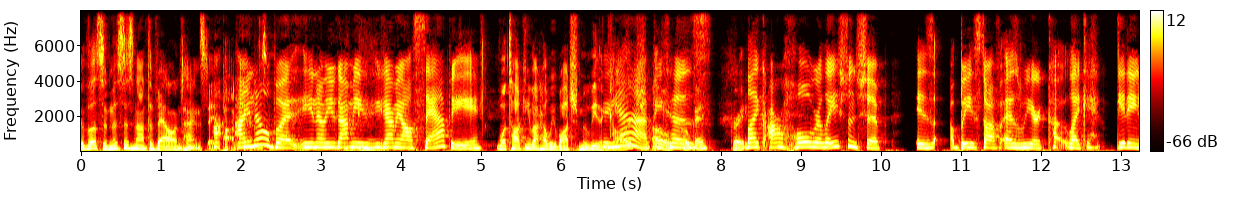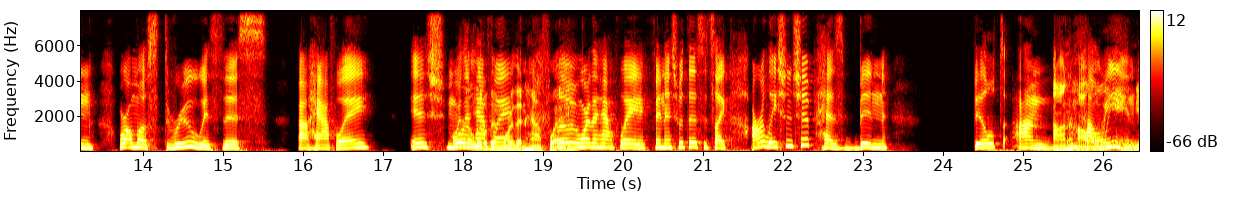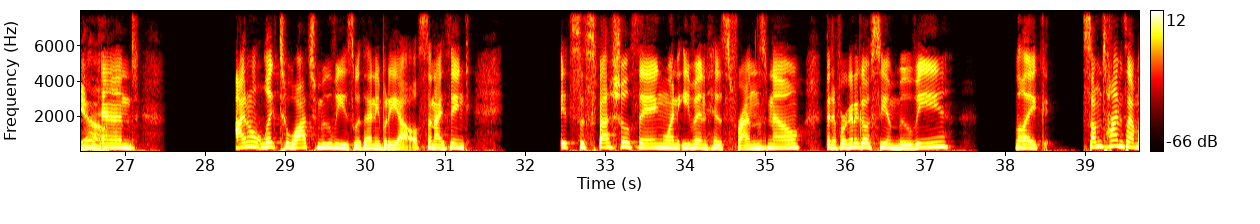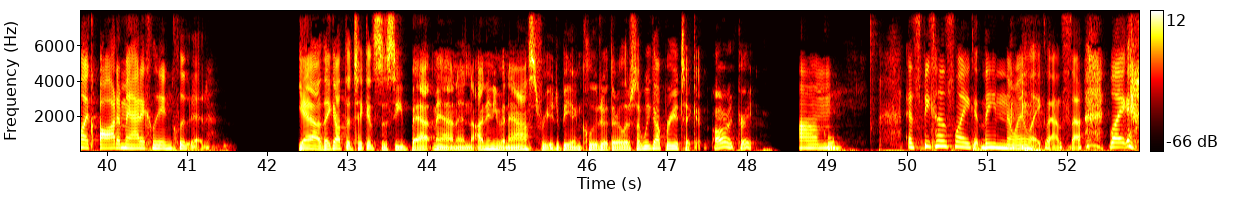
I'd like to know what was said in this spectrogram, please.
Listen, this is not the Valentine's Day podcast. I, I know, but you know, you got me, you got me all sappy. Well, talking about how we watched movies in college. Yeah, Oh, because okay, great. like our whole relationship is based off as we are co- like getting, we're almost through with this about halfway ish, more We're than a little halfway, bit more than halfway. a little bit more than halfway finished with this. It's like our relationship has been built on On Halloween, yeah. and I don't like to watch movies with anybody else. And I think it's a special thing when even his friends know that if we're going to go see a movie, like sometimes I'm like automatically included. Yeah, they got the tickets to see Batman, and I didn't even ask for you to be included. They're just like, we got Brie a ticket. All right, great. Um, Cool. It's because like they know I like that stuff. Like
